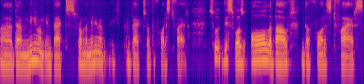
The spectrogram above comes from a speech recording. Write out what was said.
uh, the minimum impacts from the minimum impacts of the forest fire. So this was all about the forest fires.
